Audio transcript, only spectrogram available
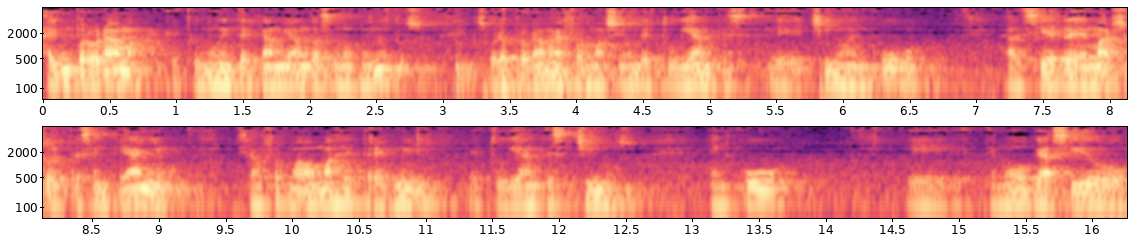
Hay un programa, que estuvimos intercambiando hace unos minutos, sobre el programa de formación de estudiantes eh, chinos en Cuba. Al cierre de marzo del presente año se han formado más de 3.000 estudiantes chinos en Cuba, eh, de modo que ha sido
